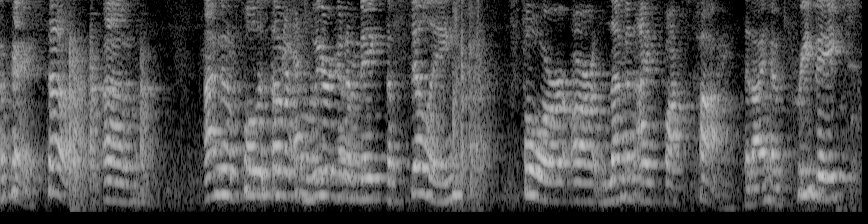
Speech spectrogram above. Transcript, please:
Okay, so um, I'm going to pull this over because we are going to make the filling for our lemon icebox pie that I have pre-baked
